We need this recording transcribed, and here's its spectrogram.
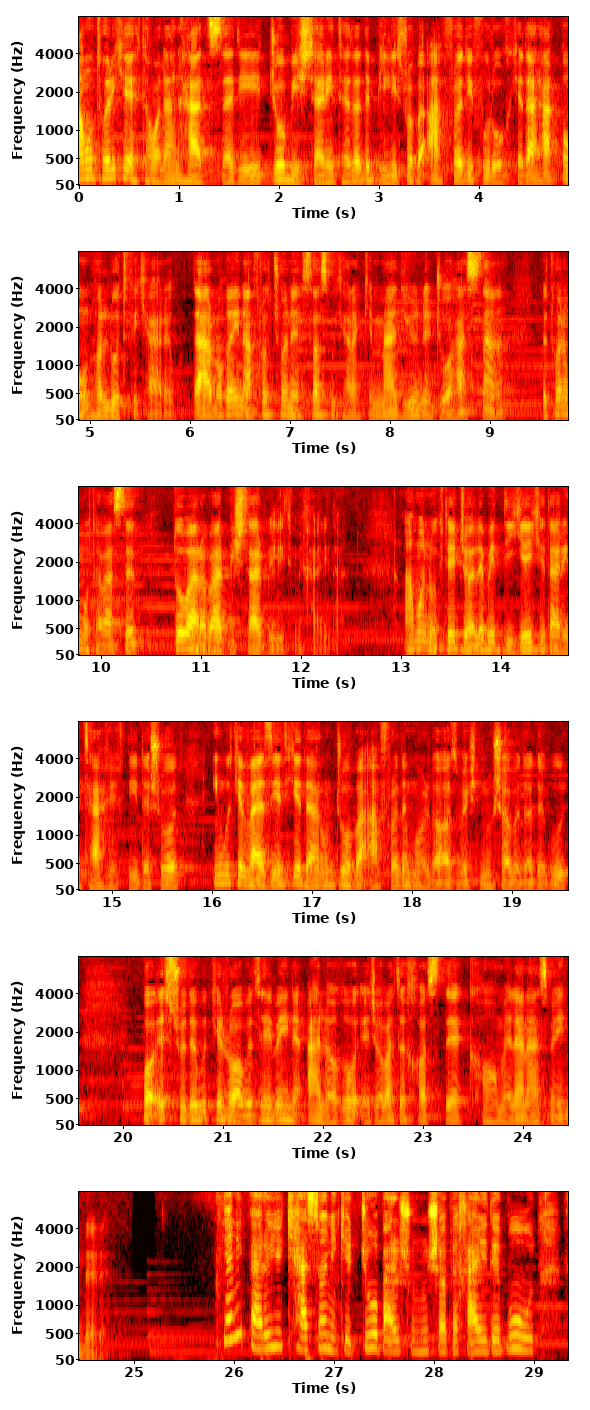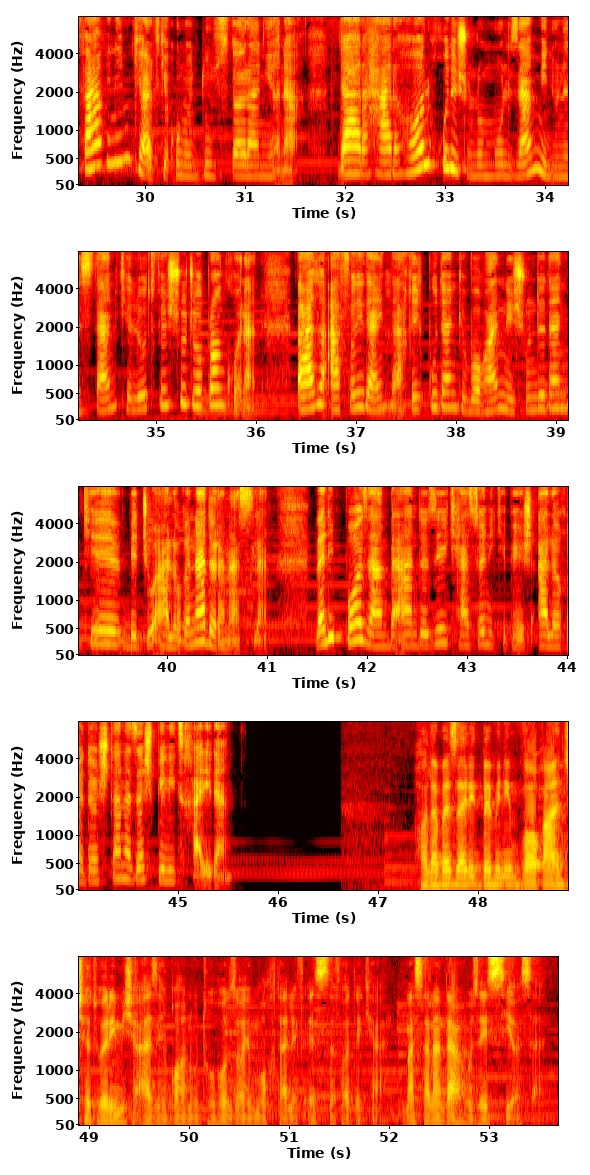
همونطوری که احتمالا حد زدید جو بیشترین تعداد بلیت رو به افرادی فروخت که در حق اونها لطفی کرده بود. در واقع این افراد چون احساس می‌کردن که مدیون جو هستن به طور متوسط دو برابر بیشتر بلیت میخریدن. اما نکته جالب دیگه که در این تحقیق دیده شد این بود که وضعیتی که در اون جو به افراد مورد آزمایش نوشابه داده بود باعث شده بود که رابطه بین علاقه و اجابت خواسته کاملا از بین بره. یعنی برای کسانی که جو براشون نوشابه خریده بود فرقی نمی‌کرد که اونو دوست دارن یا نه. در هر حال خودشون رو ملزم می‌دونستن که لطفش رو جبران کنن و حتی افرادی در این تحقیق بودن که واقعا نشون دادن که به جو علاقه ندارن اصلا. ولی بازم به اندازه کسانی که بهش علاقه داشتن ازش بلیت خریدن. حالا بذارید ببینیم واقعا چطوری میشه از این قانون تو حوزه‌های مختلف استفاده کرد. مثلا در حوزه سیاست.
